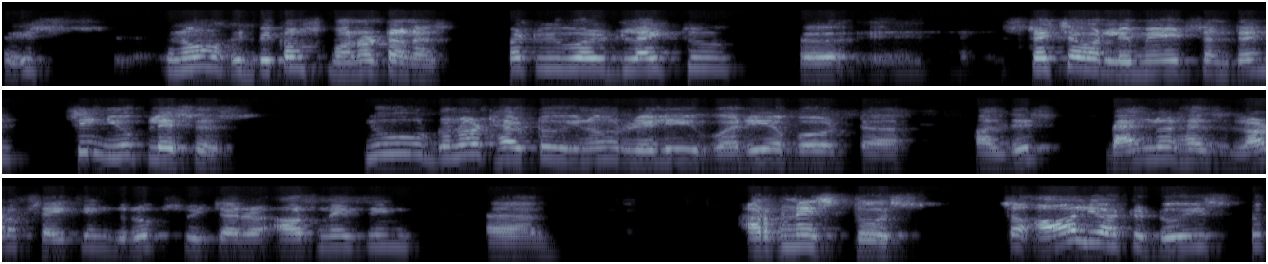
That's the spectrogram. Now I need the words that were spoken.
it's, you know, it becomes monotonous. But we would like to uh, stretch our limits and then see new places. You do not have to, you know, really worry about uh, all this. Bangalore has a lot of cycling groups which are organizing uh, organized tours. So all you have to do is to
